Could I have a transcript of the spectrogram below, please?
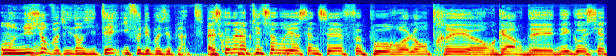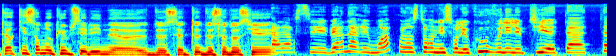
on usurpe votre identité, il faut déposer plainte. Est-ce qu'on a la petite sonnerie SNCF pour l'entrée euh, en gare des négociateurs Qui s'en occupe, Céline, euh, de, cette, de ce dossier? Alors c'est Bernard et moi. Pour l'instant, on est sur le coup. Vous voulez le petit euh, ta ta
